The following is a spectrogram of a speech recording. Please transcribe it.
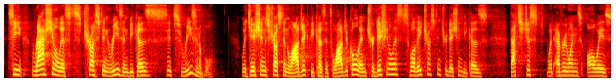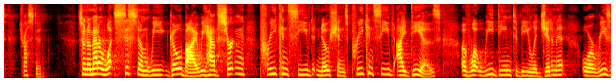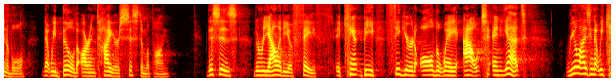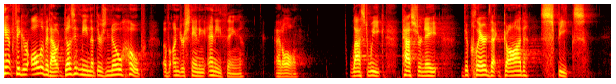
See, rationalists trust in reason because it's reasonable. Logicians trust in logic because it's logical, and traditionalists, well, they trust in tradition because that's just what everyone's always trusted. So, no matter what system we go by, we have certain preconceived notions, preconceived ideas of what we deem to be legitimate or reasonable that we build our entire system upon. This is the reality of faith it can't be figured all the way out. And yet, realizing that we can't figure all of it out doesn't mean that there's no hope of understanding anything at all. Last week, Pastor Nate declared that God speaks.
